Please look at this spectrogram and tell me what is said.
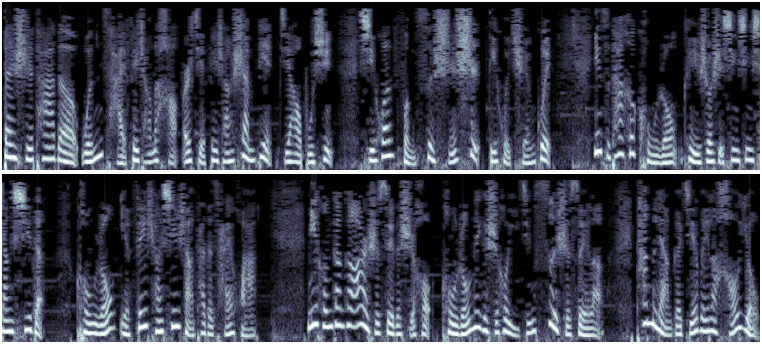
但是他的文采非常的好，而且非常善辩，桀骜不驯，喜欢讽刺时事，诋毁权贵，因此他和孔融可以说是惺惺相惜的。孔融也非常欣赏他的才华。祢衡刚刚二十岁的时候，孔融那个时候已经四十岁了，他们两个结为了好友。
